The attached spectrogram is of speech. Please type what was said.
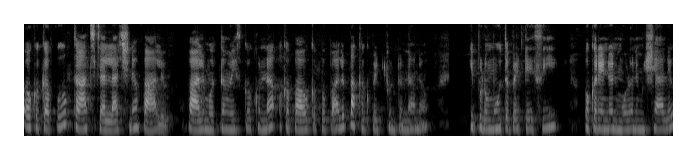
ఒక కప్పు కాచి చల్లార్చిన పాలు. పాలు మొత్తం వేసుకోకుండా ఒక పావు కప్పు పాలు పక్కకు పెట్టుకుంటున్నాను. ఇప్పుడు మూత పెట్టేసి ఒక రెండు మూడు నిమిషాలు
